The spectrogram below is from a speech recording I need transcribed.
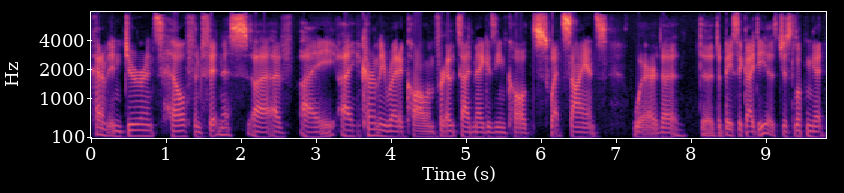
kind of endurance, health, and fitness. Uh, I've I I currently write a column for Outside Magazine called Sweat Science, where the, the the basic idea is just looking at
